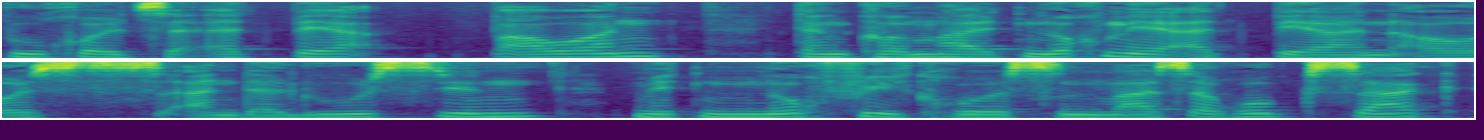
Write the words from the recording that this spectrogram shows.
Buchholzer Erdbeerbauern, dann kommen halt noch mehr Erdbeeren aus Andalusien mit einem noch viel größeren Wasserrucksack,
